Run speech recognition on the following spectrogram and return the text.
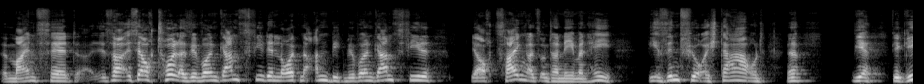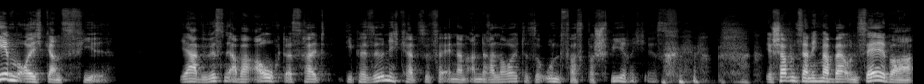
Mindset ist, ist ja auch toll. Also wir wollen ganz viel den Leuten anbieten. Wir wollen ganz viel ja auch zeigen als Unternehmen, hey, wir sind für euch da und ne, wir, wir geben euch ganz viel. Ja, wir wissen aber auch, dass halt die Persönlichkeit zu verändern anderer Leute so unfassbar schwierig ist. wir schaffen es ja nicht mal bei uns selber,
